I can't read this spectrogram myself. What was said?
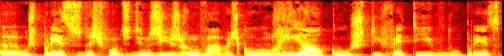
uh, os preços das fontes de energias renováveis com o real custo efetivo do preço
